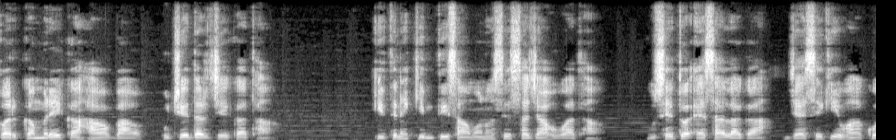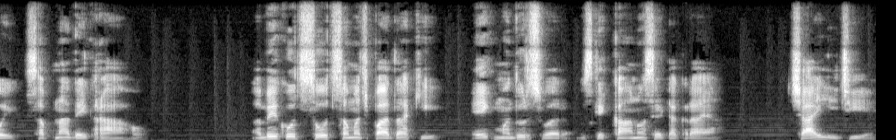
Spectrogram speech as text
पर कमरे का हाव भाव ऊँचे दर्जे का था। कितने कीमती सामानों से सजा हुआ था। उसे तो ऐसा लगा जैसे कि वह कोई सपना देख रहा हो। अभी कुछ सोच समझ पाता कि एक मधुर स्वर उसके कानों से टकराया। चाय लीजिए।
